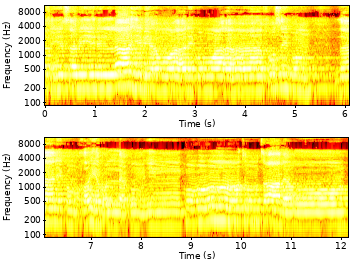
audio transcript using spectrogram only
في سبيل الله بأموالكم وأنفسكم. ذلكم خير لكم إن كنتم تعلمون.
